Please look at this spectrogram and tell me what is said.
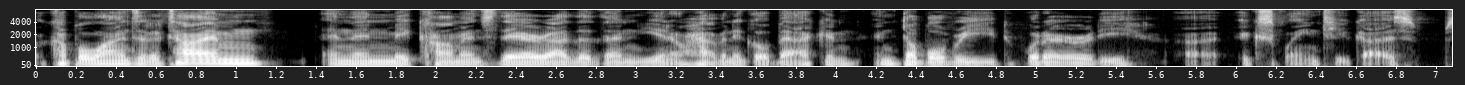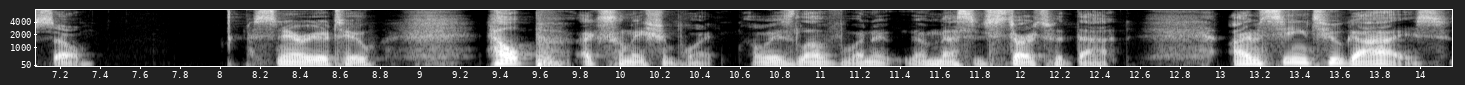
a couple lines at a time and then make comments there rather than, you know, having to go back and, and double read what I already uh, explained to you guys. So, Scenario two, help! Exclamation point. Always love when a, a message starts with that. I'm seeing two guys.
